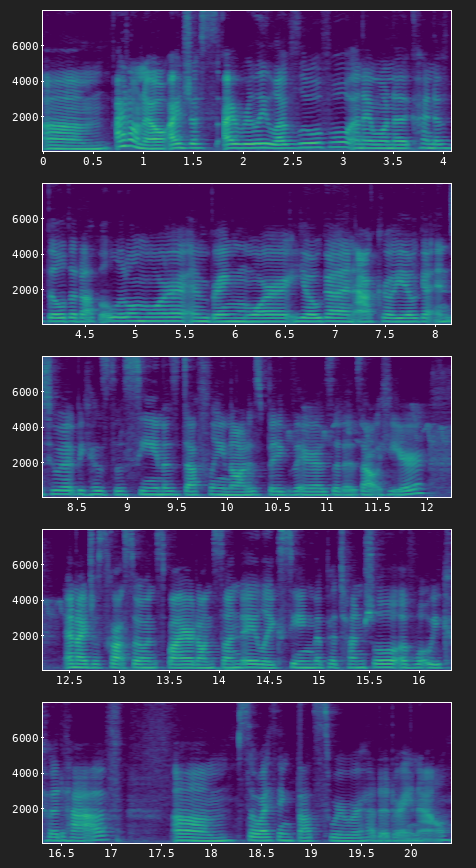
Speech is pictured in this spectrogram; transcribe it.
um, I don't know. I just I really love Louisville and I want to kind of build it up a little more and bring more yoga and acro yoga into it because the scene is definitely not as big there as it is out here. And I just got so inspired on Sunday, like seeing the potential of what we could have. Um, so I think that's where we're headed right now.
